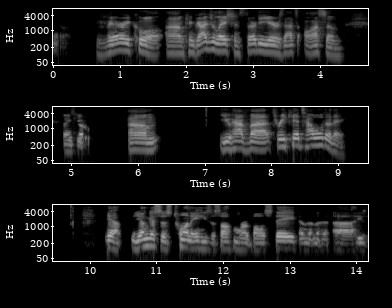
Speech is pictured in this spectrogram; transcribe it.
yeah. very cool. Um, congratulations, 30 years. That's awesome. Thank so, you. Um, you have uh, three kids. How old are they? Yeah, youngest is 20. He's a sophomore at Ball State, and then uh, he's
